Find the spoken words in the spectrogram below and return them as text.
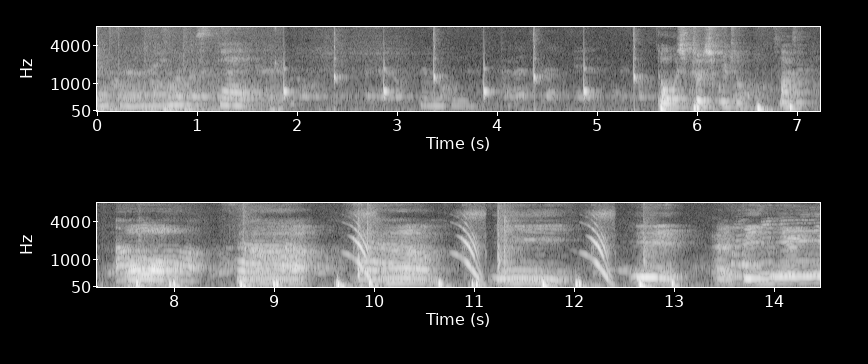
りがとうございまして。 어 10초 19초 아. 어 4 3 2 1 해피 뉴 이어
